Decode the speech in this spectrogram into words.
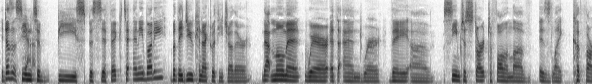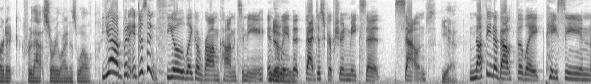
It doesn't seem Yeah. to be specific to anybody, but they do connect with each other. That moment where at the end where they uh, seem to start to fall in love is like cathartic for that storyline as well. Yeah, but it doesn't feel like a rom com to me in the way that that description makes it sound. Yeah. Nothing about the like pacing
